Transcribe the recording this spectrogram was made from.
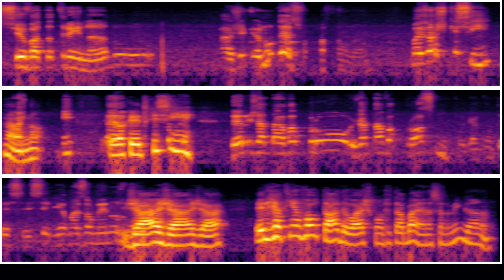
Silva tá treinando. Eu não tenho essa informação, não. Mas eu acho que sim. Não, não. Eu acredito que sim. Ele já estava pro, já tava próximo de acontecer. Seria mais ou menos. Já, já, já. Ele já tinha voltado, eu acho, contra o Itabaiana, se eu não me engano.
